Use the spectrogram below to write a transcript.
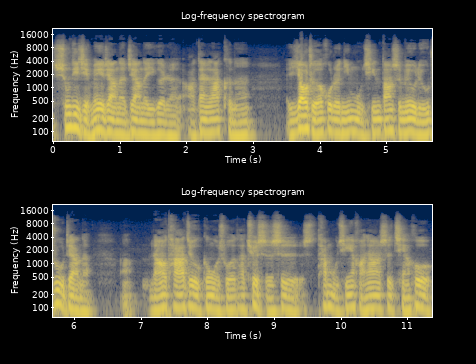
兄弟姐妹这样的这样的一个人啊，但是他可能夭折，或者你母亲当时没有留住这样的，然后他就跟我说，他确实是他母亲好像是前后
